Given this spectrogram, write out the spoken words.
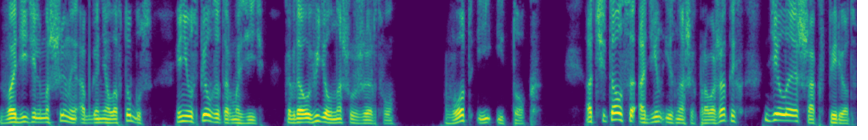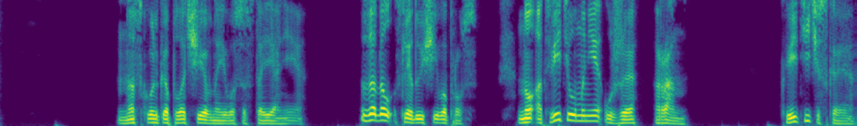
Водитель машины обгонял автобус и не успел затормозить, когда увидел нашу жертву. Вот и итог. Отчитался один из наших провожатых, делая шаг вперед. Насколько плачевно его состояние? Задал следующий вопрос. Но ответил мне уже ран. Критическое.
